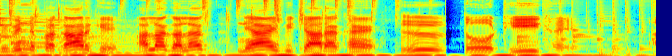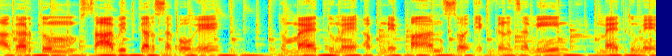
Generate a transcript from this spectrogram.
विभिन्न प्रकार के अलग अलग न्याय विचारक हैं। हम्म। तो ठीक है। अगर तुम साबित कर सकोगे तो मैं तुम्हें अपने 500 एकड़ ज़मीन मैं तुम्हें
